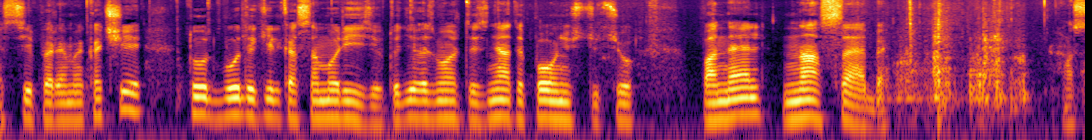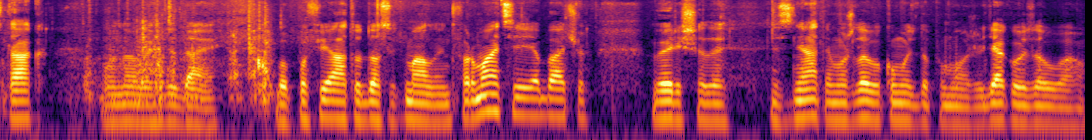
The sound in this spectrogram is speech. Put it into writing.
ось ці перемикачі. Тут буде кілька саморізів. Тоді ви зможете зняти повністю цю панель на себе. Ось так воно виглядає. Бо по фіату досить мало інформації, я бачу. Вирішили зняти, можливо, комусь допоможе. Дякую за увагу.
